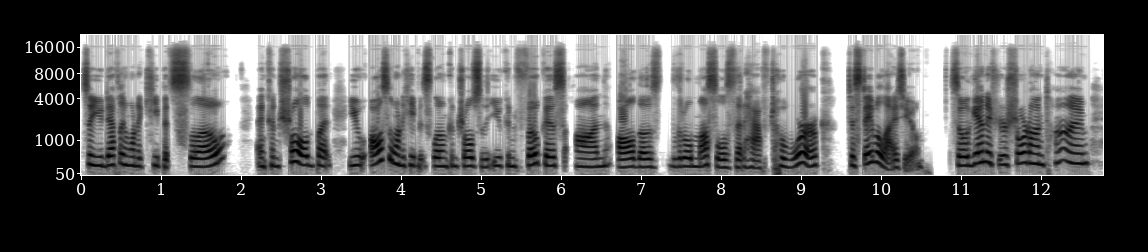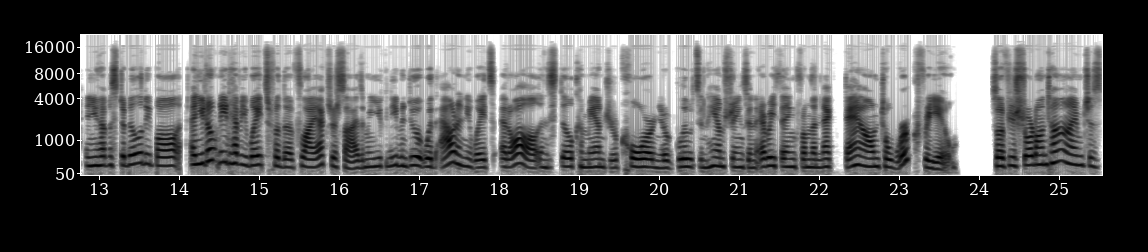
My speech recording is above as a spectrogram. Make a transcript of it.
So you definitely want to keep it slow and controlled, but you also want to keep it slow and controlled so that you can focus on all those little muscles that have to work to stabilize you. So again, if you're short on time and you have a stability ball and you don't need heavy weights for the fly exercise, I mean, you can even do it without any weights at all and still command your core and your glutes and hamstrings and everything from the neck down to work for you. So if you're short on time, just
